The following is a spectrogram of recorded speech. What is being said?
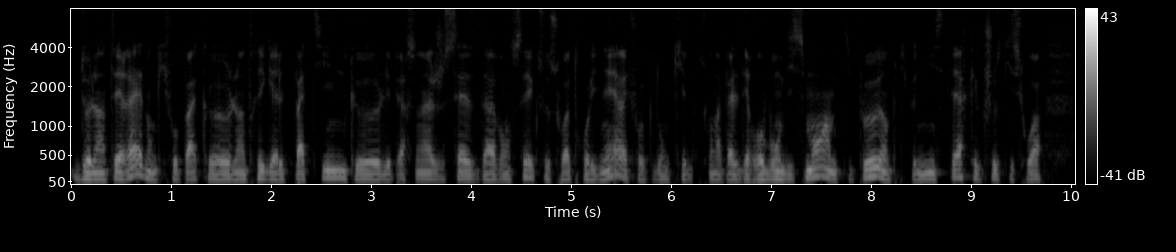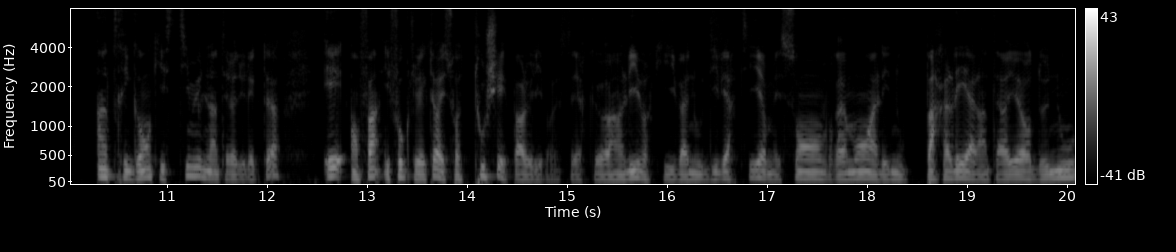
de l'intérêt. Donc il ne faut pas que l'intrigue, elle patine, que les personnages cessent d'avancer, que ce soit trop linéaire. Il faut donc qu'il y ait ce qu'on appelle des rebondissements un petit peu, un petit peu de mystère, quelque chose qui soit intrigant, qui stimule l'intérêt du lecteur. Et enfin, il faut que le lecteur il soit touché par le livre. C'est-à-dire qu'un livre qui va nous divertir, mais sans vraiment aller nous parler à l'intérieur de nous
